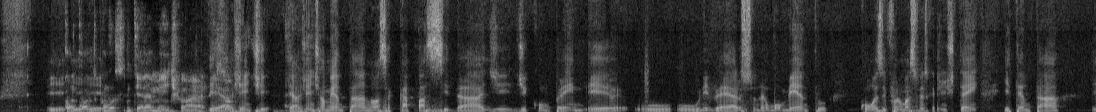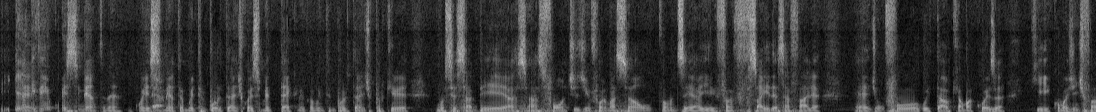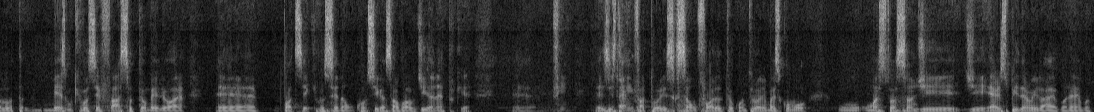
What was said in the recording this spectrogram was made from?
E, Concordo e, com você inteiramente, Conrado. É a, gente, é a gente aumentar a nossa capacidade de compreender o, o universo, né, o momento, com as informações que a gente tem e tentar. E aí vem o conhecimento, né? O conhecimento é, é muito importante, o conhecimento técnico é muito importante, porque você saber as, as fontes de informação, vamos dizer, aí sair dessa falha é, de um fogo e tal, que é uma coisa que, como a gente falou, mesmo que você faça o teu melhor é, pode ser que você não consiga salvar o dia, né? Porque, é, enfim, existem é. fatores que são fora do teu controle, mas como uma situação de, de airspeed unreliable, né? Uma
